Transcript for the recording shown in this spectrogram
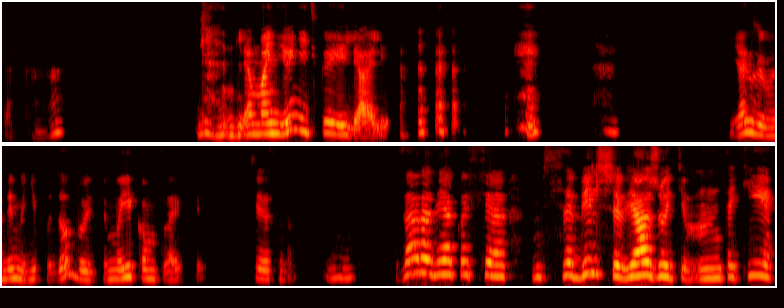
Така. Для манюнічкої лялі. Як же вони мені подобаються, мої комплекти. Чесно. Зараз якось е, все більше в'яжуть такі. е,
